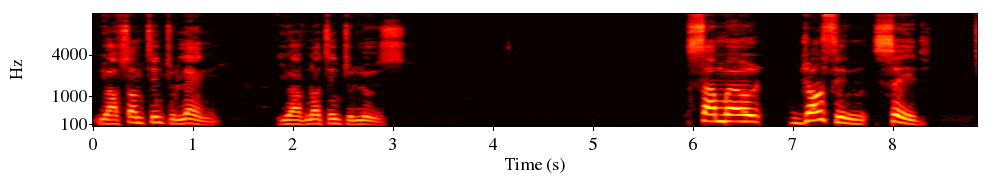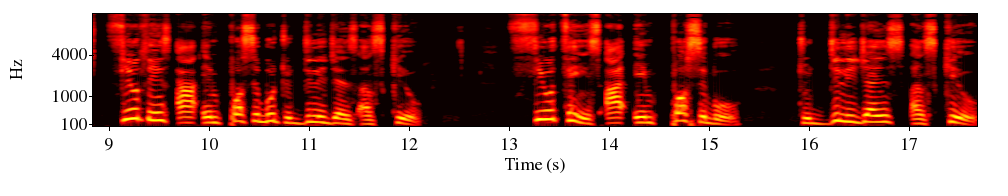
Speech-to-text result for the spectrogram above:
you have something to learn, you have nothing to lose. Samuel Johnson said, Few things are impossible to diligence and skill. Few things are impossible to diligence and skill.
